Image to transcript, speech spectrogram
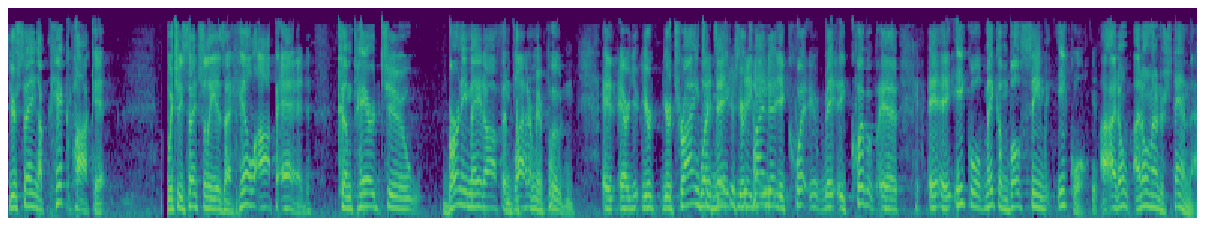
you're saying a pickpocket, which essentially is a Hill op-ed, compared to Bernie Madoff and Vladimir Putin. It- are you- You're, you're trying Well, to make you're trying to equi- equiv- uh, equal make them both seem equal. I I don't I don't understand that.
